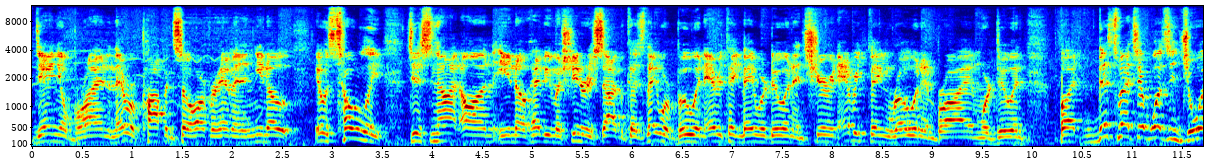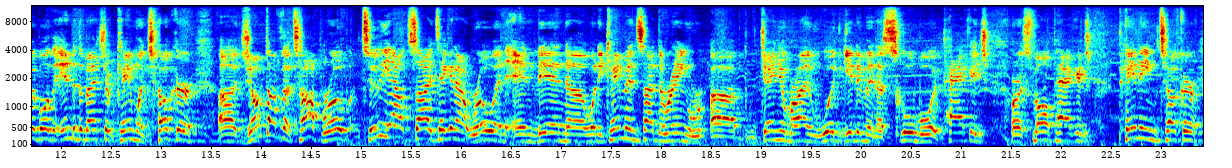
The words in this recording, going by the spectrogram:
Daniel Bryan, and they were popping so hard for him. And, you know, it was totally just not on, you know, heavy machinery side because they were booing everything they were doing and cheering everything Rowan and Bryan were doing. But this matchup was enjoyable. The end of the matchup came when Tucker uh, jumped off the top rope to the outside, taking out Rowan, and then uh, when he came inside the ring, uh, Daniel Bryan would get him in a schoolboy package or a small package, pinning Tucker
